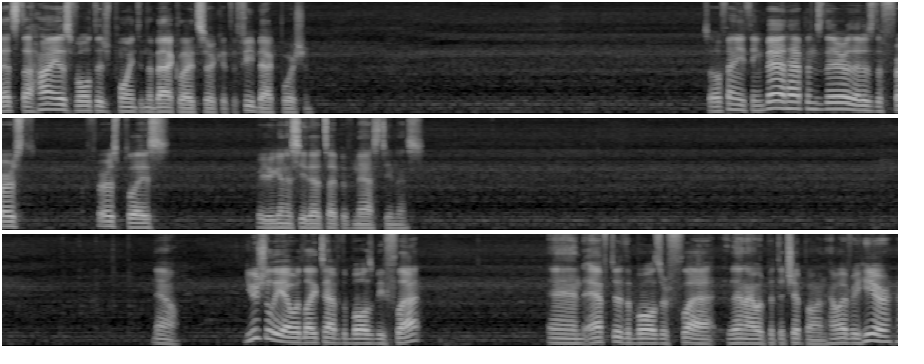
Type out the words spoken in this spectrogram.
That's the highest voltage point in the backlight circuit, the feedback portion. So if anything bad happens there, that is the first first place where you're going to see that type of nastiness. Now, usually I would like to have the balls be flat, and after the balls are flat, then I would put the chip on. However, here,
